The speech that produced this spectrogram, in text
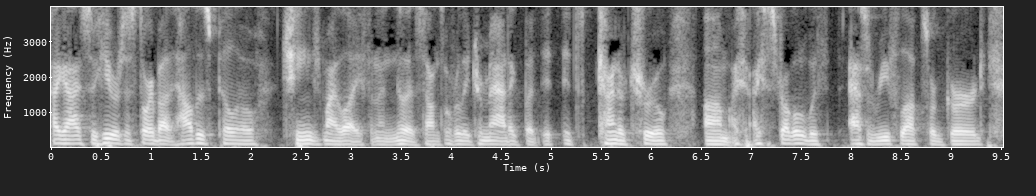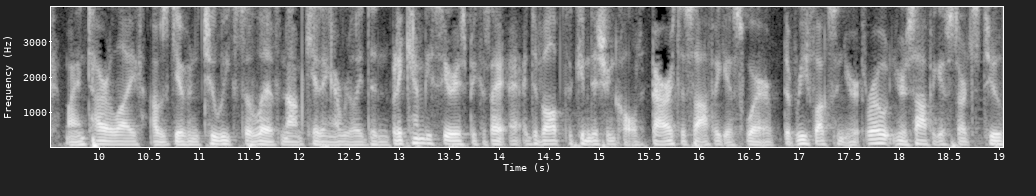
Hi guys, so here's a story about how this pillow changed my life. And I know that sounds overly dramatic, but it, it's kind of true. Um, I, I, struggled with acid reflux or GERD my entire life. I was given two weeks to live. No, I'm kidding. I really didn't. But it can be serious because I, I developed a condition called Barrett's esophagus, where the reflux in your throat and your esophagus starts to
